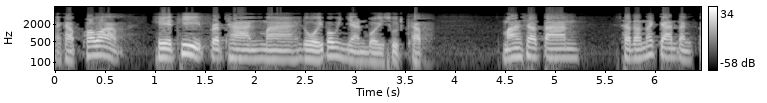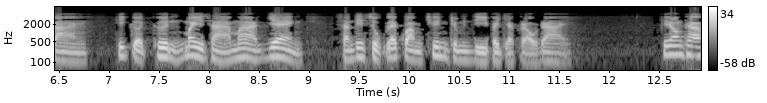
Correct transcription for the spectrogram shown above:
นะครับ เพราะว่าเหตุที่ประทานมาโดยพระวิญญาณบริสุทธิ์ครับ มารซาตานสถานการณ์ต่างๆที่เกิดขึ้นไม่สามารถแย่งสันติสุขและความชื่นชมยินดีไปจากเราได้ พี่น้องครับ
